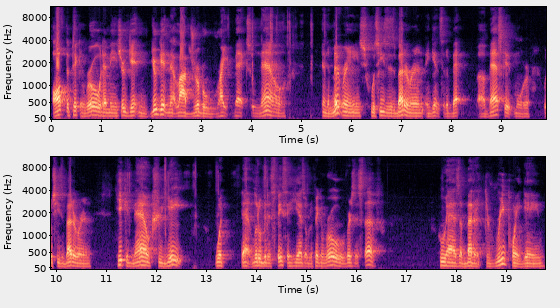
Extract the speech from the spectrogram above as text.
off the pick and roll, that means you're getting you're getting that live dribble right back. So now in the mid range, which he's is better in, and getting to the ba- uh, basket more, which he's better in, he can now create with that little bit of space that he has over the pick and roll versus Steph, who has a better three point game.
